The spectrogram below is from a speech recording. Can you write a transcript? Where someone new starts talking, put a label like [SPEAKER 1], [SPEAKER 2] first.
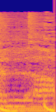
[SPEAKER 1] الأرض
